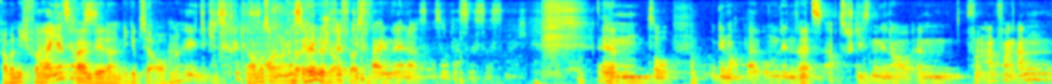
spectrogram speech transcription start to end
Aber nicht von Aber jetzt freien Wählern, die gibt es ja auch, ne? Die- Das Da muss ist auch man ein Begriff, die. Freien Wähler. Also was ist das nicht? Ähm, so, genau, äh, um den Satz abzuschließen, genau. Ähm, von Anfang an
